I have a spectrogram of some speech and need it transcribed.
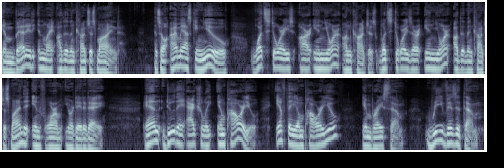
embedded in my other than conscious mind. And so, I'm asking you, what stories are in your unconscious? What stories are in your other than conscious mind that inform your day to day? And do they actually empower you? If they empower you, embrace them, revisit them.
